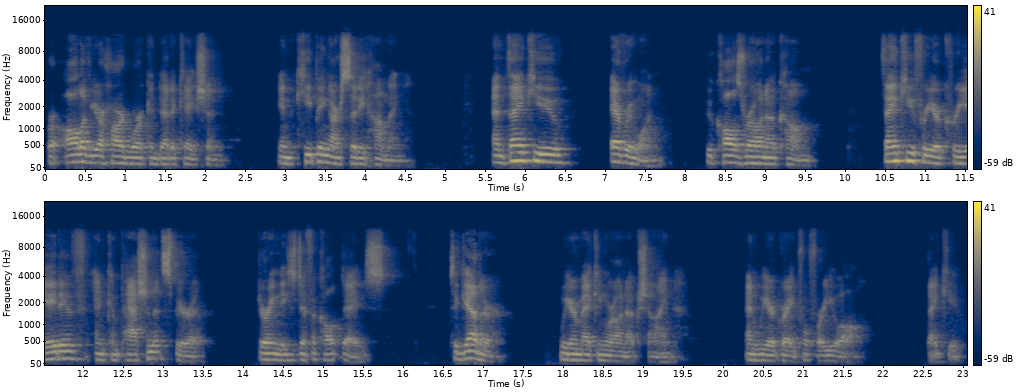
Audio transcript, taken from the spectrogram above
for all of your hard work and dedication in keeping our city humming. And thank you, everyone who calls Roanoke home. Thank you for your creative and compassionate spirit during these difficult days. Together, we are making Roanoke shine, and we are grateful for you all. Thank you.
